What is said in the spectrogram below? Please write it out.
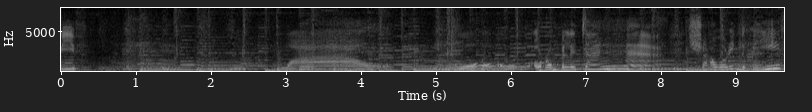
บีฟว้าวโอ้เอาลงไปเลยจ้า showering the beef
